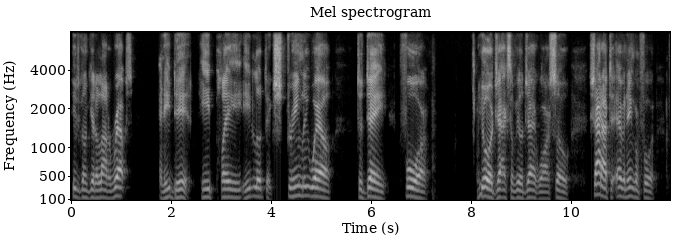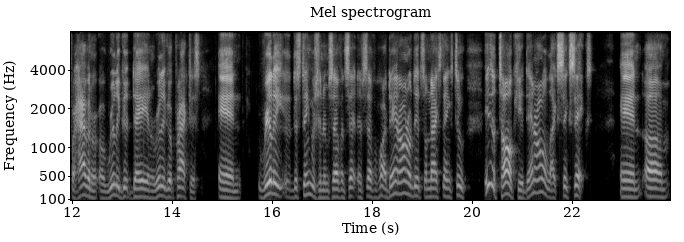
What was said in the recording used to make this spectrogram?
He was going to get a lot of reps. And he did. He played, he looked extremely well today for your Jacksonville Jaguars. So shout out to Evan Engram for for having a, a really good day and a really good practice and really distinguishing himself and setting himself apart. Dan Arnold did some nice things too. He's a tall kid. Dan Arnold like six six, and um,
